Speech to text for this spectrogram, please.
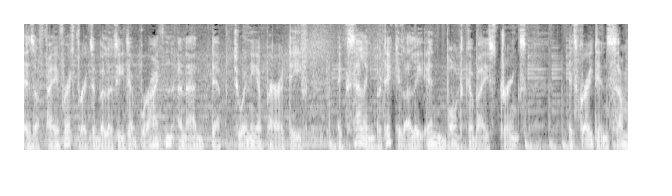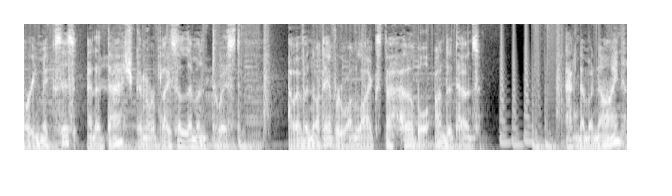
is a favorite for its ability to brighten and add depth to any aperitif, excelling particularly in vodka-based drinks. It's great in summery mixes, and a dash can replace a lemon twist. However, not everyone likes the herbal undertones. At number 9,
